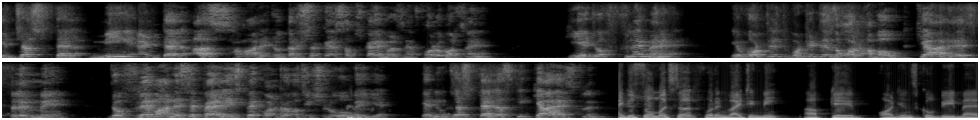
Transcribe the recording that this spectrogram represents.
कि just tell me and tell us हमारे जो दर्शक हैं सब्सक्राइबर्स हैं फॉलोअर्स हैं, कि ये जो फ़िल्म है, ये what is what it is all about क्या है इस फ़िल्म में? जो फ़िल्म आने से पहले इस पे कंट्रोवर्सी शुरू हो गई है। Can you just tell us कि क्या है इस film thank you so much sir for inviting me आपके ऑडियंस को भी मैं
